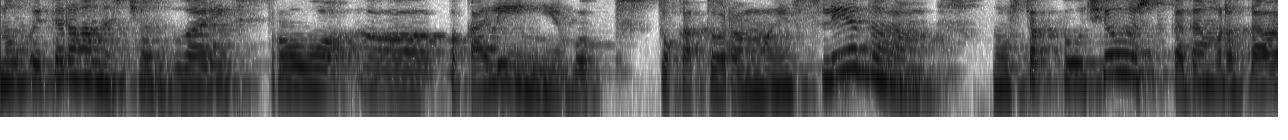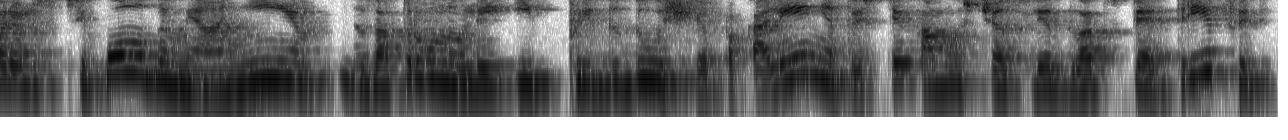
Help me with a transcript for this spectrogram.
ну, это рано сейчас говорить про э, поколение, вот то, которое мы исследуем. Но уж так получилось, что когда мы разговаривали с психологами, они затронули и предыдущее поколение, то есть те, кому сейчас лет 25-30,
